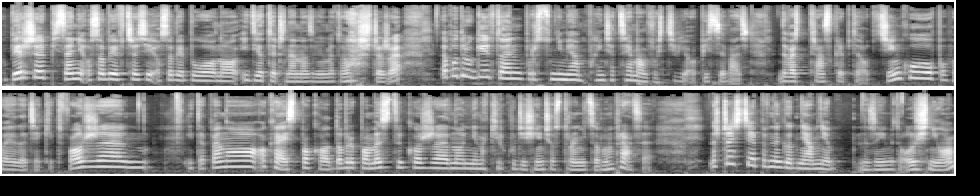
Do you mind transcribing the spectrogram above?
Po pierwsze, pisanie o sobie w trzeciej osobie było no, idiotyczne, nazwijmy to szczerze, a po drugie, to po prostu nie miałam pojęcia, co ja mam właściwie opisywać. Dawać transkrypty odcinków, opowiadać, jakie tworzę no, itp. No okej, okay, spoko, dobry pomysł, tylko że no, nie na kilkudziesięciostronicową pracę. Na szczęście pewnego dnia mnie, nazwijmy to, olśniło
